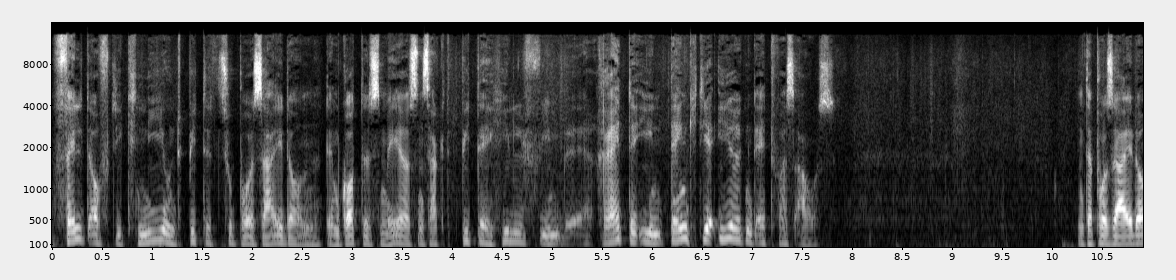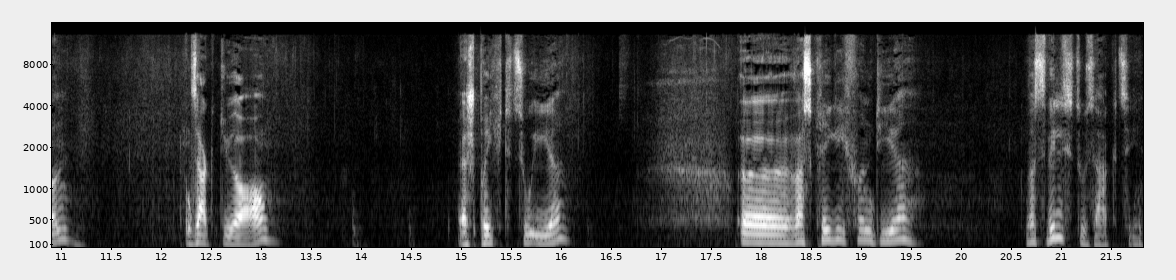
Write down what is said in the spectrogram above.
fällt auf die Knie und bittet zu Poseidon, dem Gott des Meeres, und sagt, bitte hilf ihm, rette ihn, denk dir irgendetwas aus. Und der Poseidon sagt, ja, er spricht zu ihr, äh, was kriege ich von dir? Was willst du, sagt sie.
